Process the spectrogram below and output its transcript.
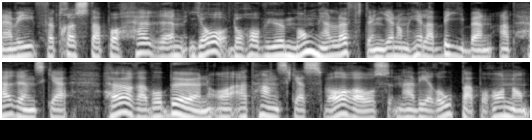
När vi förtröstar på Herren, ja, då har vi ju många löften genom hela Bibeln att Herren ska höra vår bön och att han ska svara oss när vi ropar på honom.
